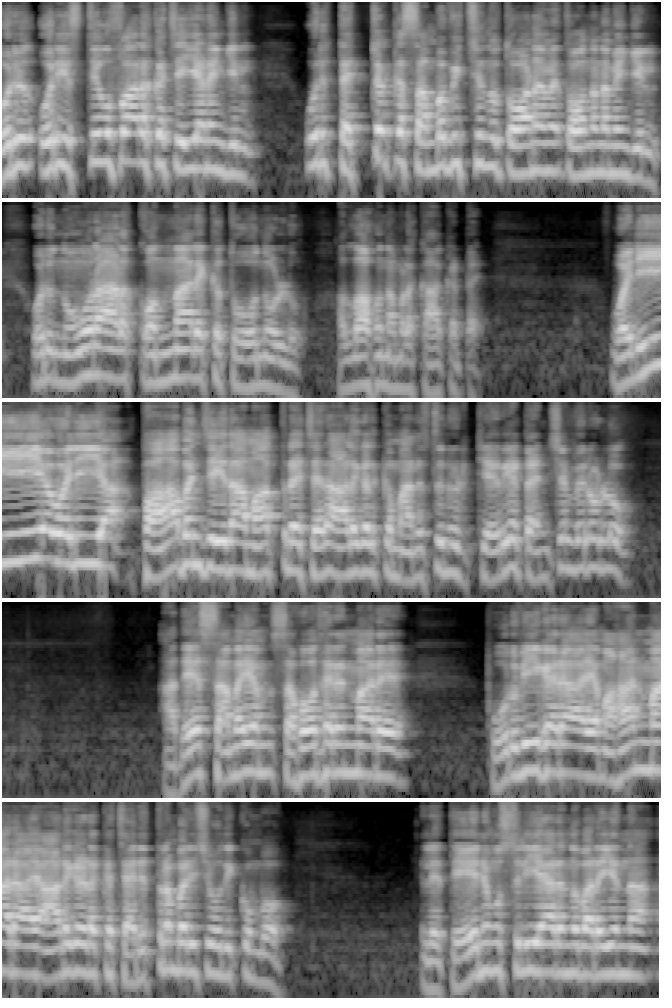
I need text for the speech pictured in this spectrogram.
ഒരു ഒരു ഇസ്തിഗുഫാറൊക്കെ ചെയ്യണമെങ്കിൽ ഒരു തെറ്റൊക്കെ സംഭവിച്ചെന്ന് തോന്നണ തോന്നണമെങ്കിൽ ഒരു നൂറാളെ കൊന്നാലൊക്കെ തോന്നുള്ളൂ. അള്ളാഹു നമ്മളെ കാക്കട്ടെ. വലിയ വലിയ പാപം ചെയ്താൽ മാത്രമേ ചില ആളുകൾക്ക് മനസ്സിനൊരു ചെറിയ ടെൻഷൻ വരുള്ളൂ. അതേസമയം സഹോദരന്മാരെ പൂർവികരായ മഹാന്മാരായ ആളുകളുടെയൊക്കെ ചരിത്രം പരിശോധിക്കുമ്പോൾ അല്ലെ തേനു മുസ്ലിയാർ എന്ന് പറയുന്ന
